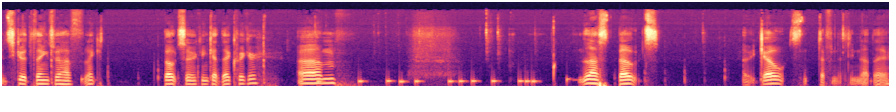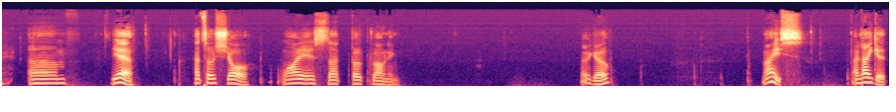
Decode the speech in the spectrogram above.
It's a good thing to have like boat so you can get there quicker. Um, last boat. There we go. It's definitely not there. Um, yeah, that's so sure. Why is that boat drowning? There we go. Nice. I like it.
